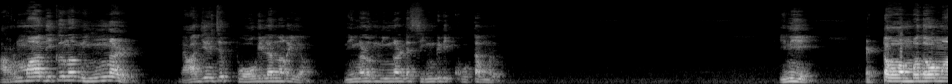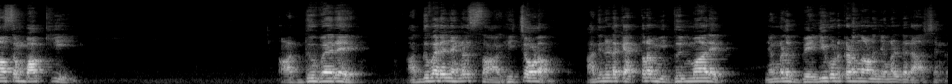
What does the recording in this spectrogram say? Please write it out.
അർമാദിക്കുന്ന നിങ്ങൾ രാജിവെച്ച് പോകില്ലെന്നറിയാം. നിങ്ങളും നിങ്ങളുടെ സിങ്കിടി കൂട്ടങ്ങളും. ഇനി എട്ടോ ഒമ്പതോ മാസം ബാക്കി. അതുവരെ അതുവരെ ഞങ്ങൾ സഹിച്ചോളാം. അതിനിടയ്ക്ക് എത്ര മിഥുന്മാരെ ഞങ്ങൾ ബലി കൊടുക്കണം എന്നാണ് ഞങ്ങളുടെ ഒരു ആശങ്ക.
